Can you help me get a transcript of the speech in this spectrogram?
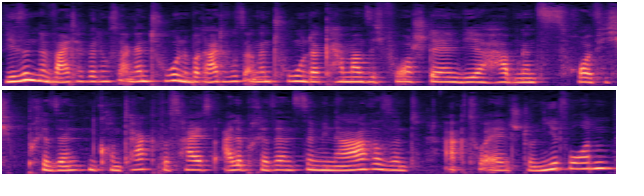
wir sind eine Weiterbildungsagentur, eine Beratungsagentur und da kann man sich vorstellen, wir haben ganz häufig präsenten Kontakt. Das heißt, alle Präsenzseminare sind aktuell storniert worden.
